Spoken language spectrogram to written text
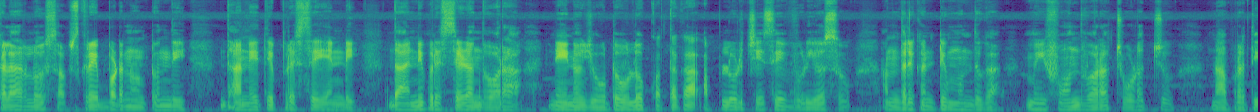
కలర్లో సబ్స్క్రైబ్ బటన్ ఉంటుంది. దాన్ని అయితే ప్రెస్ చేయండి. దాన్ని ప్రెస్ చేయడం ద్వారా నేను యూట్యూబ్లో కొత్తగా అప్లోడ్ చేసే వీడియోస్ అందరికంటే ముందుగా మీ ఫోన్ ద్వారా చూడొచ్చు. నా ప్రతి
